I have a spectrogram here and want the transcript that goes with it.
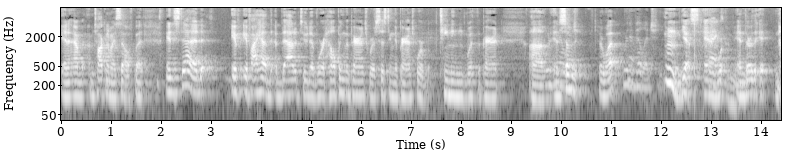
and I'm, I'm talking to myself. But instead, if if I had the attitude of we're helping the parents, we're assisting the parents, we're teaming with the parent, um, and some they're what? We're the village. Mm, yes, and Correct. we're, and they're the it, no.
